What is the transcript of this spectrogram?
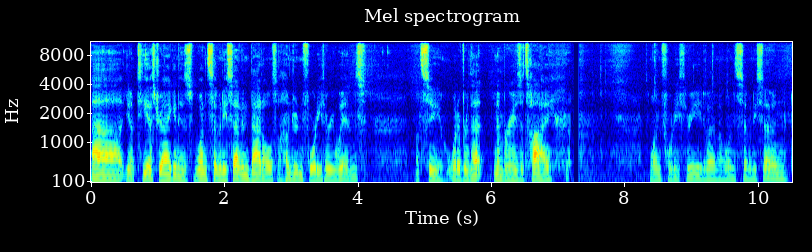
uh, you know, TS Dragon is 177 battles, 143 wins. Let's see, whatever that number is, it's high. 143 divided by 177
